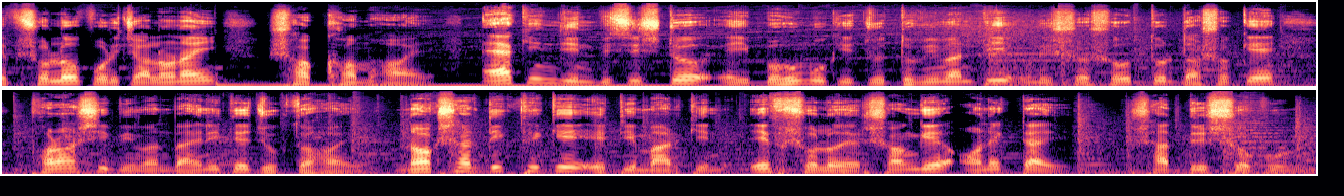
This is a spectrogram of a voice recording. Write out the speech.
এফ ষোলো পরিচালনায় সক্ষম হয়। এক ইঞ্জিন বিশিষ্ট এই বহুমুখী যুদ্ধ বিমানটি উনিশশো সত্তর দশকে ফরাসি বিমান বাহিনীতে যুক্ত হয়। নকশার দিক থেকে এটি মার্কিন এফ ষোলো এর সঙ্গে অনেকটাই সাদৃশ্যপূর্ণ।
